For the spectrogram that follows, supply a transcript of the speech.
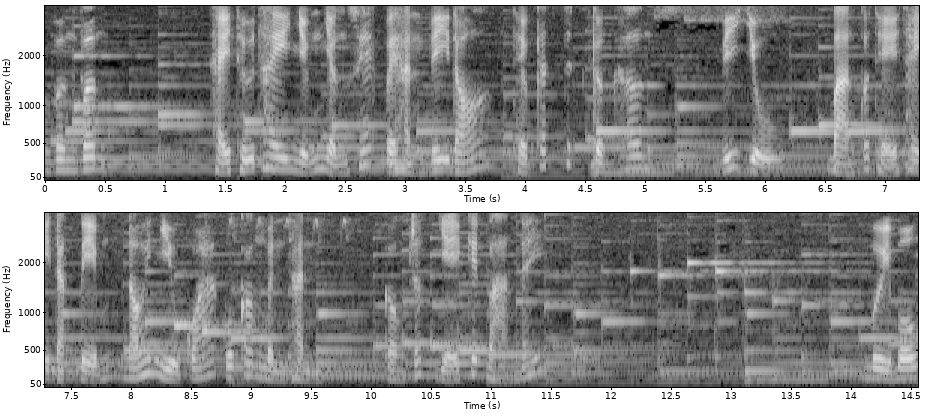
Vân vân. Hãy thử thay những nhận xét về hành vi đó theo cách tích cực hơn. Ví dụ, bạn có thể thay đặc điểm nói nhiều quá của con mình thành còn rất dễ kết bạn đấy. 14.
